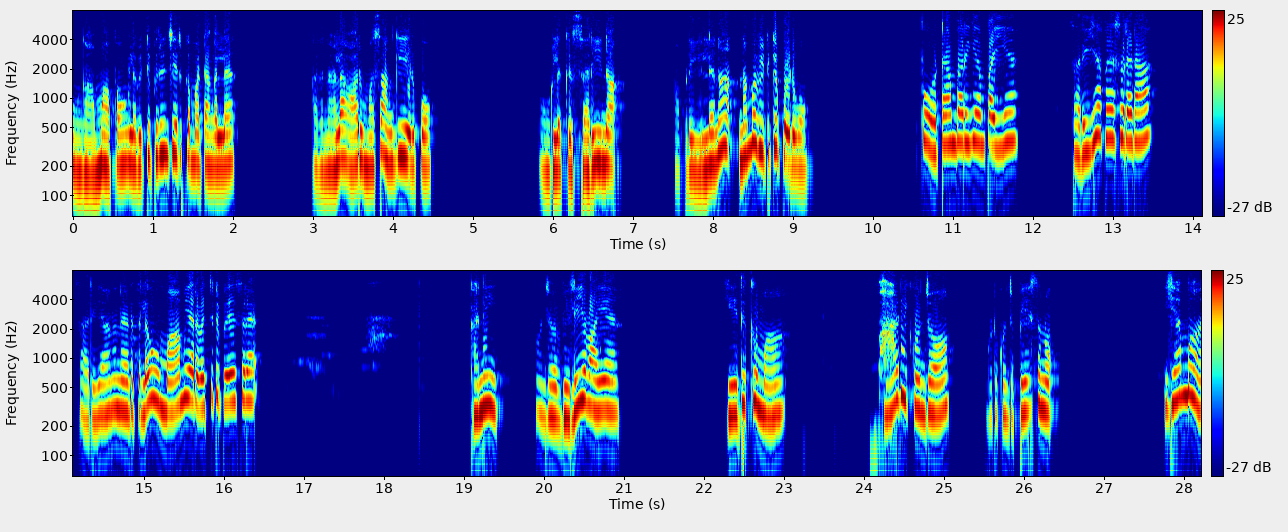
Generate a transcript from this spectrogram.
உங்க அம்மா அப்பா உங்களை விட்டு பிரிஞ்சு இருக்க மாட்டாங்கல்ல. அதனால ஆறு மாசம் அங்கேயே இருப்போம். உங்களுக்கு சரினா அப்படி இல்லைன்னா நம்ம வீட்டுக்கே போயிடுவோம். போட்டான் பாரு என் பையன். சரியா பேசுறடா. சரியான நேரத்துல உன் மாமியார வச்சுட்டு பேசுற. கனி கொஞ்சம் வெளியே வாயேன். எதுக்குமா? பாடி கொஞ்சம். உங்கள்கிட்ட கொஞ்சம் பேசணும். ஏம்மா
